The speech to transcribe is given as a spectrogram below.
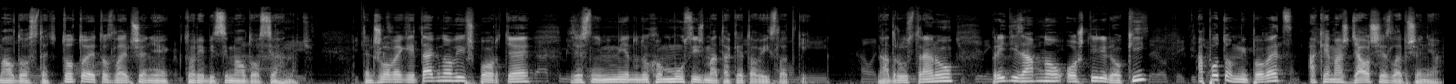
mal dostať. Toto je to zlepšenie, ktorý by si mal dosiahnuť. Ten človek je tak nový v športe, že s ním jednoducho musíš mať takéto výsledky. Na druhú stranu, prídi za mnou o 4 roky a potom mi povedz, aké máš ďalšie zlepšenia.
